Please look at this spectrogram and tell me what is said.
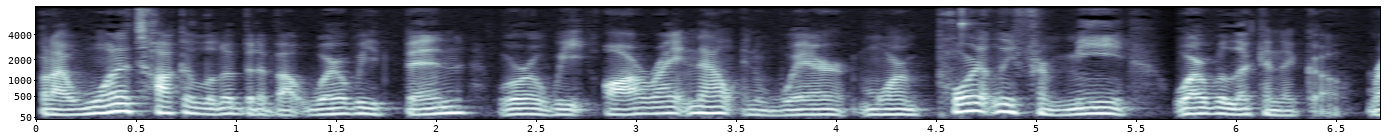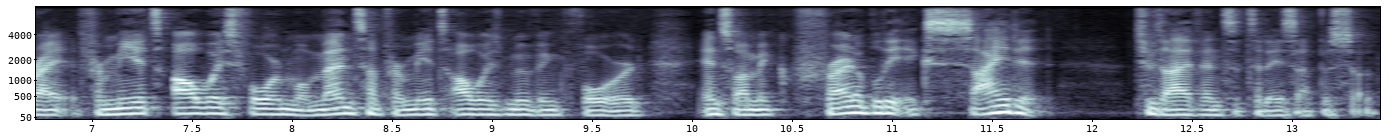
but I want to talk a little bit about where we've been, where we are right now, and where, more importantly for me, where we're looking to go, right? For me, it's always forward momentum. For me, it's always moving forward. And so I'm incredibly excited to dive into today's episode.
